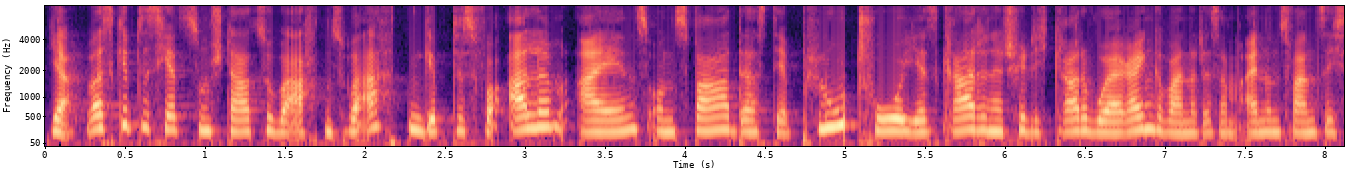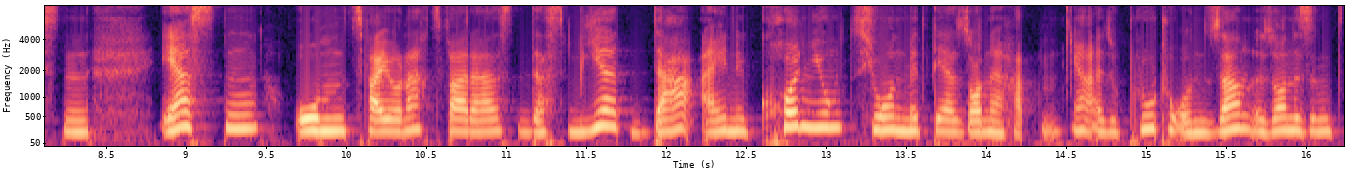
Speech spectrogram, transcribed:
Ja, was gibt es jetzt zum Start zu beachten? Zu beachten gibt es vor allem eins, und zwar, dass der Pluto jetzt gerade natürlich, gerade wo er reingewandert ist, am 21.01. um 2 Uhr nachts war das, dass wir da eine Konjunktion mit der Sonne hatten. Ja, also Pluto und Sonne sind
